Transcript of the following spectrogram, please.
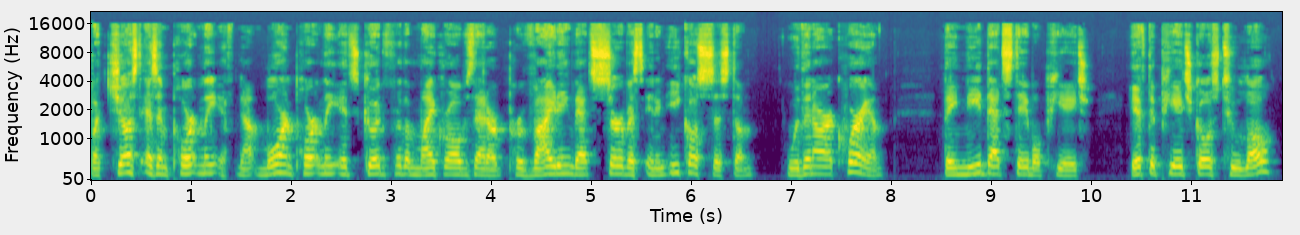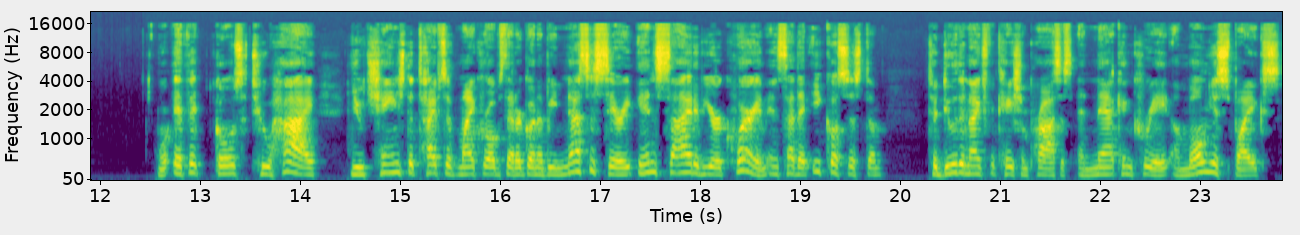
But just as importantly, if not more importantly, it's good for the microbes that are providing that service in an ecosystem within our aquarium. They need that stable pH. If the pH goes too low, or if it goes too high, you change the types of microbes that are going to be necessary inside of your aquarium, inside that ecosystem, to do the nitrification process, and that can create ammonia spikes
